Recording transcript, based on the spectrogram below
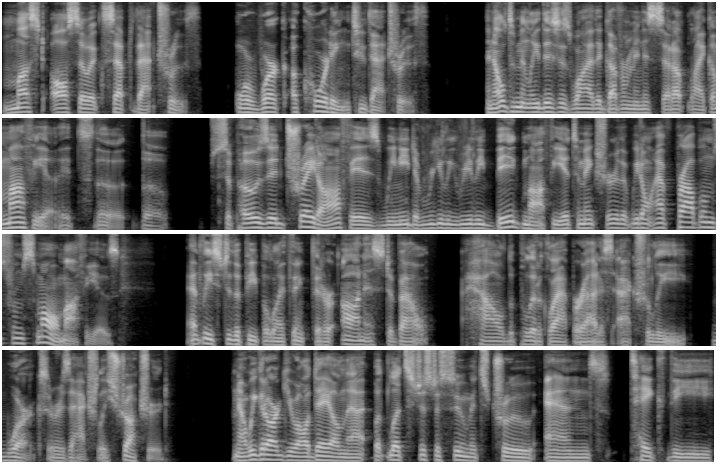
must also accept that truth or work according to that truth. And ultimately, this is why the government is set up like a mafia. It's the, the supposed trade off is we need a really, really big mafia to make sure that we don't have problems from small mafias. At least to the people I think that are honest about how the political apparatus actually works or is actually structured. Now, we could argue all day on that, but let's just assume it's true and take the,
